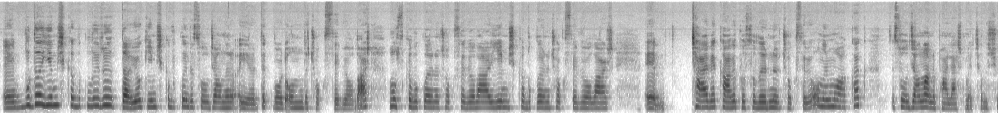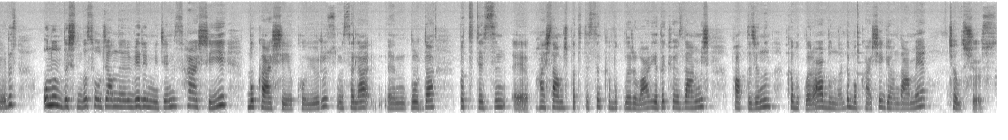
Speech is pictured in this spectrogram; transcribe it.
Ee, burada yemiş kabukları da yok. Yemiş kabuklarını da solucanlara ayırdık. Bu arada onu da çok seviyorlar. Muz kabuklarını çok seviyorlar. Yemiş kabuklarını çok seviyorlar. Ee, çay ve kahve posalarını çok seviyor. Onları muhakkak solucanlarla paylaşmaya çalışıyoruz. Onun dışında solucanlara veremeyeceğimiz her şeyi bu karşıya koyuyoruz. Mesela e, burada patatesin, e, haşlanmış patatesin kabukları var ya da közlenmiş patlıcanın kabukları var. Bunları da bu karşıya göndermeye çalışıyoruz.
